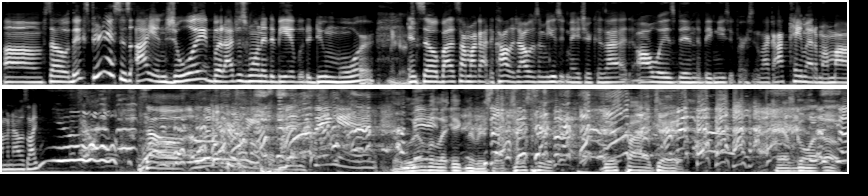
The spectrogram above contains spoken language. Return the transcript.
Um, so the experiences I enjoyed, but I just wanted to be able to do more. And so by the time I got to college, I was a music major because I had always been a big music person. Like I came out of my mom and I was like, no. So literally been singing. The level of ignorance that just hit this podcast has gone up. like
